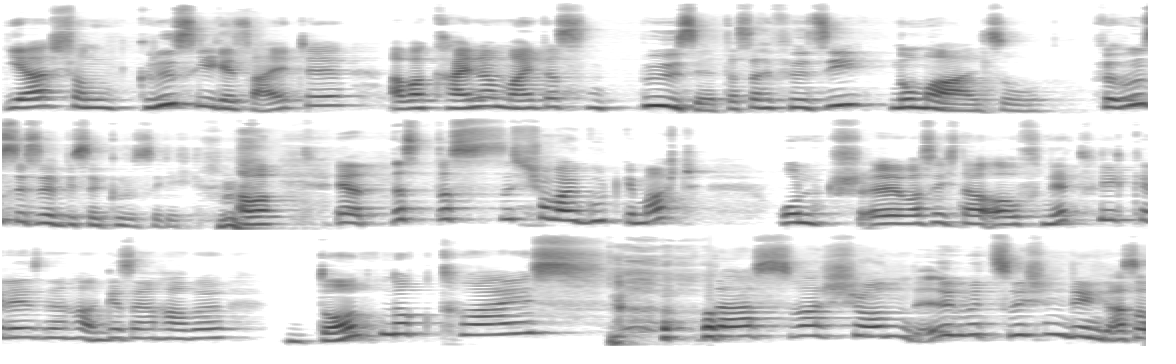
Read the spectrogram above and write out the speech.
ja schon gruselige Seite, aber keiner meint das böse. Das ist für sie normal so. Für uns ist es ein bisschen gruselig. aber ja, das, das ist schon mal gut gemacht. Und äh, was ich da auf Netflix gelesen, gesehen habe, Don't Knock Twice, das war schon irgendwie Zwischending. Also,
